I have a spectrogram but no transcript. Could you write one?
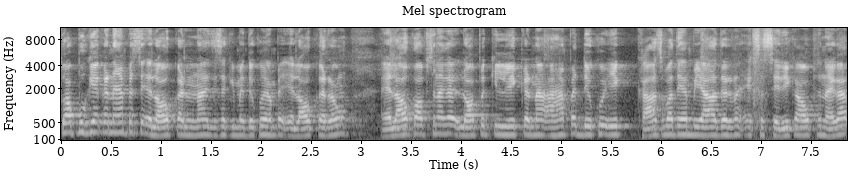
तो आपको क्या करना है यहाँ पे से अलाउ कर लेना है जैसे कि मैं देखो यहाँ पे अलाउ कर रहा हूँ अलाउ का ऑप्शन आएगा अलाउ पे क्लिक करना है यहाँ पे देखो एक खास बात यहाँ पे याद रखना एक्सेसरी का ऑप्शन आएगा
